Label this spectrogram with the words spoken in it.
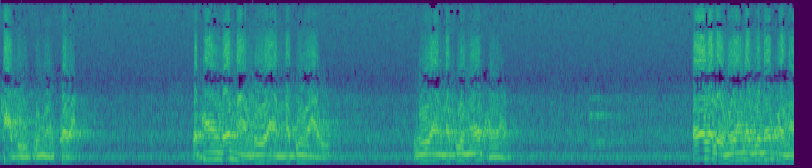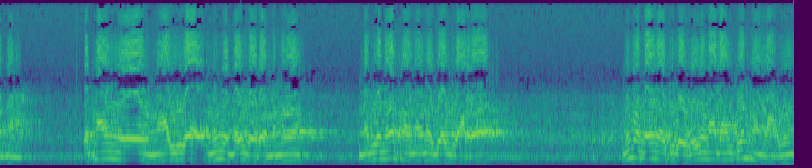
ထပြီးဘုံနဲ့ဆောက်ရတထံထဲမှာနေရာမပြင်းရဘူးနေရာမပြင်းနဲ့ထိုင်ရအဲလိုနေရာမပြင်းနဲ့ထိုင်မှာမှာတထံကိုနိုင်ရဲ့မိနစ်30တဲ့မနေ မပြင်းနဲ့ထိုင်နိုင်တဲ့ယောဂီကတော့မိနစ်30ရှိလို့ဝေဒနာတောင်ပြင်းထန်လာရင်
